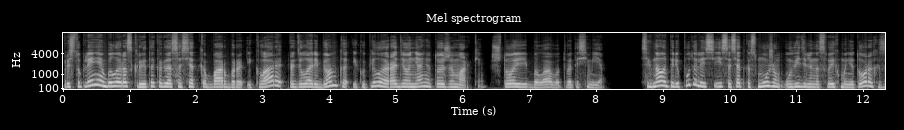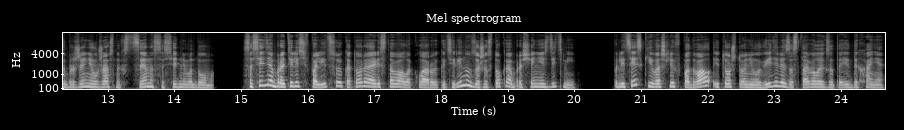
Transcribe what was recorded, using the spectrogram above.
Преступление было раскрыто, когда соседка Барбары и Клары родила ребенка и купила радионяню той же марки, что и была вот в этой семье. Сигналы перепутались, и соседка с мужем увидели на своих мониторах изображение ужасных сцен из соседнего дома. Соседи обратились в полицию, которая арестовала Клару и Катерину за жестокое обращение с детьми. Полицейские вошли в подвал, и то, что они увидели, заставило их затаить дыхание.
